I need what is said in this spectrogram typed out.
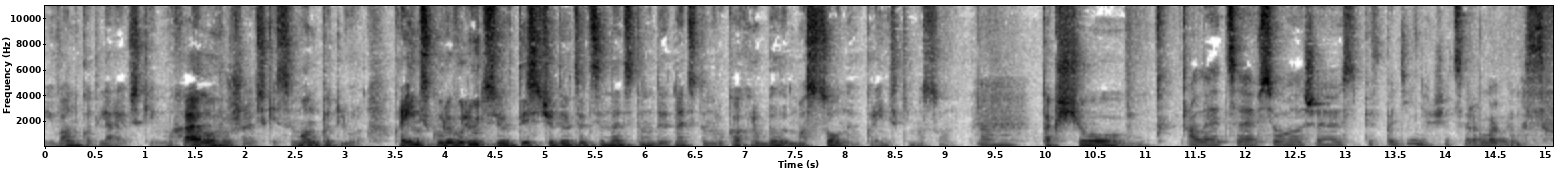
Іван Котляревський, Михайло Грушевський, Симон Петлюра. Українську революцію в 1917-19 роках робили масони, українські масони. Ага. Так що. Але це всього лише співпадіння, що це робили масони.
